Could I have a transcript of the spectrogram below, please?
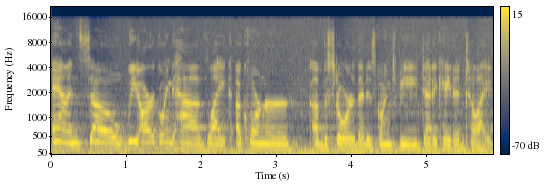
And so we are going to have like a corner of the store that is going to be dedicated to like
